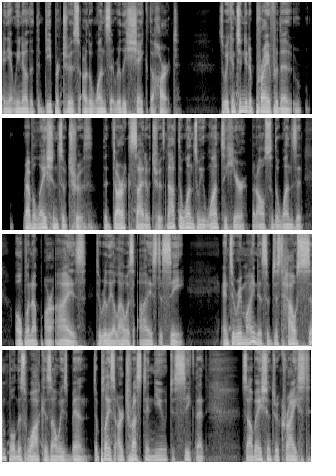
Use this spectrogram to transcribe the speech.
And yet we know that the deeper truths are the ones that really shake the heart. So we continue to pray for the revelations of truth, the dark side of truth, not the ones we want to hear, but also the ones that open up our eyes to really allow us eyes to see and to remind us of just how simple this walk has always been to place our trust in you, to seek that salvation through Christ,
